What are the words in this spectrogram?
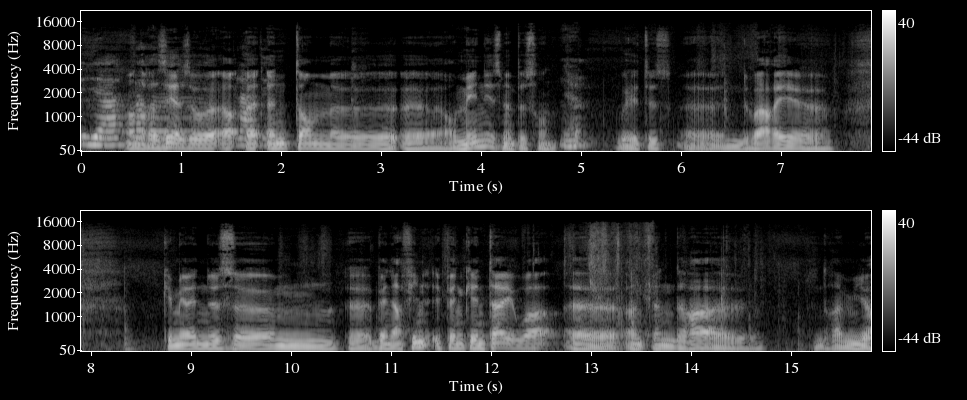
Ya. Andraze a zo un tom euh en tamm ar menez me peus ran. Ja. Gwelet euh doare kemeren euh ben ar fin e pen kenta e oa un dra... dra mieux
